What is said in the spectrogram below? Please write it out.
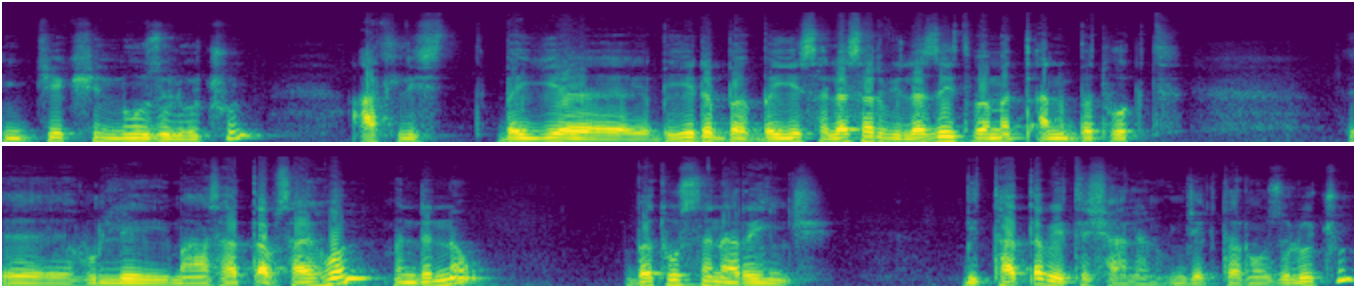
injection nozzle ኦቹን at least በየሄደበት ለ service ለዘይት በመጣንበት ወቅት ሁሌ ማሳጠብ ሳይሆን ምንድነው በተወሰነ range ቢታጠብ የተሻለ ነው። injector nozzle ኦቹን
